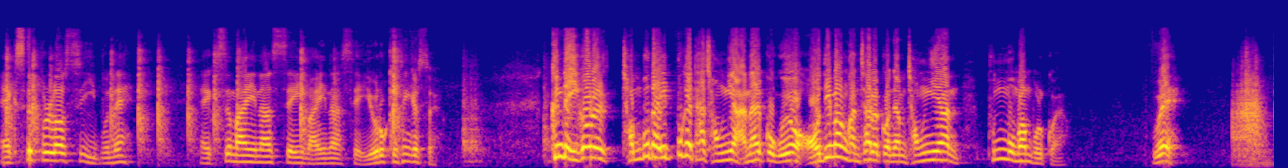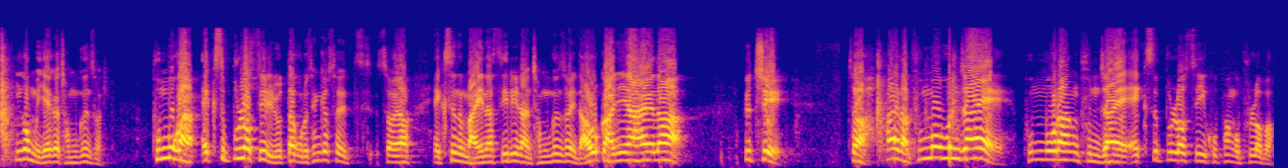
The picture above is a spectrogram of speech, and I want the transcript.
x 플러스 2분의 x 마이너스 a 마이너스 a 요렇게 생겼어요. 근데 이거를 전부 다 이쁘게 다 정리 안 할 거고요. 어디만 관찰할 거냐면 정리한 분모만 볼 거야. 왜? 이건 뭐 얘가 점근선. 분모가 x 플러스 1 요딱으로 생겼어야 x는 마이너스 1이라는 점근선이 나올 거 아니냐 하연아. 그치? 자 하연아 분모 분자에 분모랑 분자에 x 플러스 2 곱한 거 풀러봐.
